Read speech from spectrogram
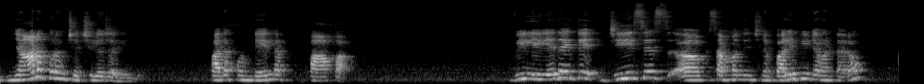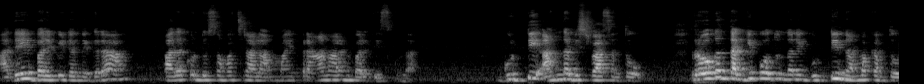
జ్ఞానపురం చర్చిలో జరిగింది. పదకొండేళ్ళ పాప. వీళ్ళు ఏదైతే జీసస్ సంబంధించిన బలిపీఠం అంటారో అదే బలిపీఠం దగ్గర పదకొండు సంవత్సరాల అమ్మాయి ప్రాణాలను బలి తీసుకున్నారు. గుడ్డి అంధవిశ్వాసంతో రోగం తగ్గిపోతుందని గుడ్డి నమ్మకంతో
